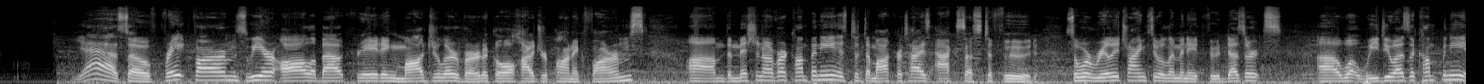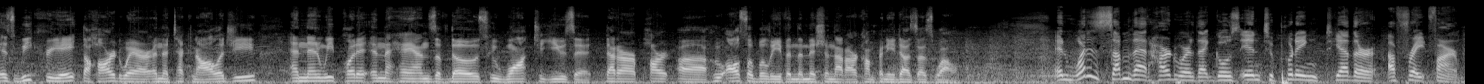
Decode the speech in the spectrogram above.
Yeah, so Freight Farms, we are all about creating modular vertical hydroponic farms um, the mission of our company is to democratize access to food. So we're really trying to eliminate food deserts. Uh, what we do as a company is we create the hardware and the technology, and then we put it in the hands of those who want to use it, that are part, uh, who also believe in the mission that our company does as well. And what is some of that hardware that goes into putting together a freight farm?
